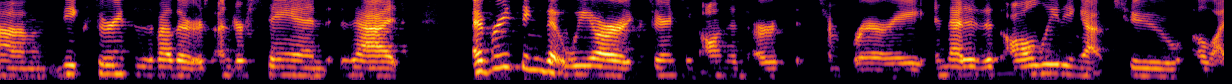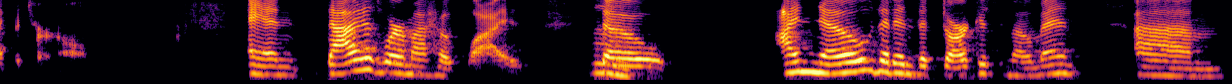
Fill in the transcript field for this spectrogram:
um, the experiences of others understand that everything that we are experiencing on this earth is temporary and that it is all leading up to a life eternal. And that is where my hope lies. So mm. I know that in the darkest moments, um,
